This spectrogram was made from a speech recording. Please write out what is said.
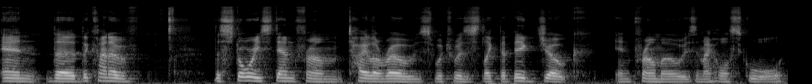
and the the kind of the story stemmed from Tyler Rose, which was like the big joke in promos in my whole school.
